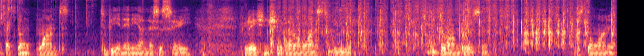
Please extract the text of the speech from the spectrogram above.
Like, I don't want to be in any unnecessary relationship. I don't want us to be with the wrong person. I just don't want it.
